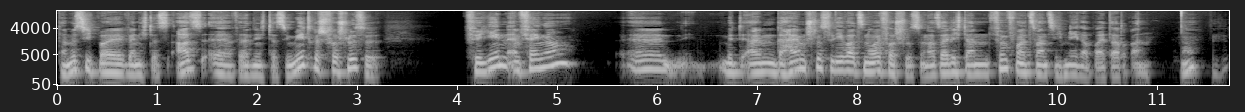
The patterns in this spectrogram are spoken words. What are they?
Da müsste ich bei, wenn ich das, äh, wenn ich das symmetrisch verschlüssel, für jeden Empfänger äh, mit einem geheimen Schlüssel jeweils neu verschlüsseln. Also hätte ich dann fünf mal 20 Megabyte da dran. Ne? Mhm.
